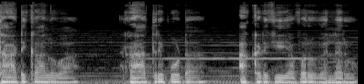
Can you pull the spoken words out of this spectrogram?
తాటి కాలువ రాత్రిపూట అక్కడికి ఎవరు వెళ్ళరు.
